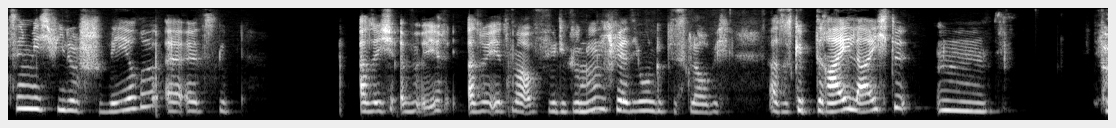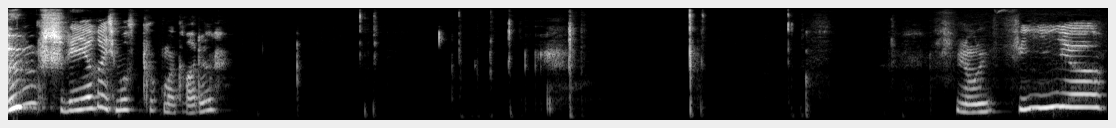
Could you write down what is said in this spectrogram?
ziemlich viele schwere, äh, es gibt also ich, also jetzt mal für die Venedig-Version gibt es, glaube ich, also es gibt drei leichte, mh, hm, fünf schwere. Ich muss, guck mal gerade. Null vier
